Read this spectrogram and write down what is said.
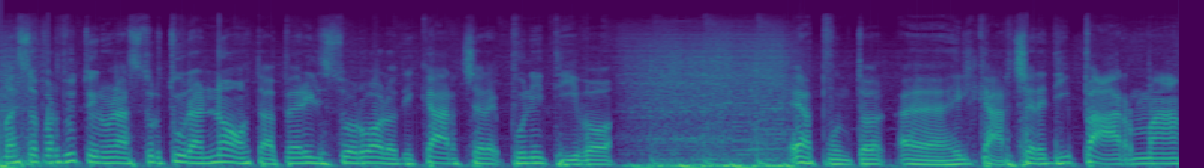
ma soprattutto in una struttura nota per il suo ruolo di carcere punitivo, è appunto eh, il carcere di Parma.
